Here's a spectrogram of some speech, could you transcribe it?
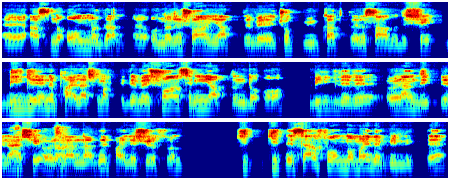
e, aslında olmadan e, onların şu an yaptığı ve çok büyük katkıları sağladığı şey bilgilerini paylaşmak dedi ve şu an senin yaptığın da o. Bilgileri, öğrendiklerini, her şeyi öğrenenlerde paylaşıyorsun. Kitlesel fonlamayla birlikte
